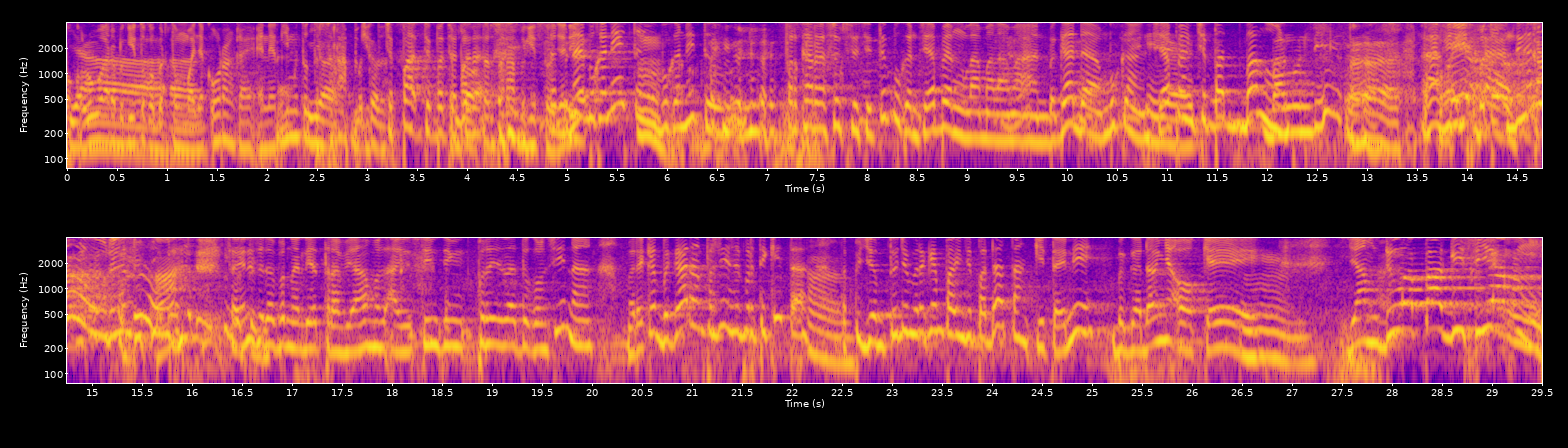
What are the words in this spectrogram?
Kau Ya. keluar begitu, kau bertemu banyak orang kayak energimu tuh Iya, terserap betul. begitu. Cepat, cepat, Cepat terserap begitu. Sebenarnya Jadi- bukan itu, bukan itu. Perkara sukses itu bukan siapa yang lama-lamaan begadang, bukan. Siapa yang cepat bangun. Bangun dia. Raffi, Oh iya, betul. Dengar dulu, dengar dulu. Saya ini sudah pernah lihat Raffi Ahmad, Ayu Ting Ting, Prilatu Konsina. Mereka begadang persis seperti kita. Tapi jam 7 mereka yang paling cepat datang. Kita ini begadangnya oke. Jam 2 pagi siang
